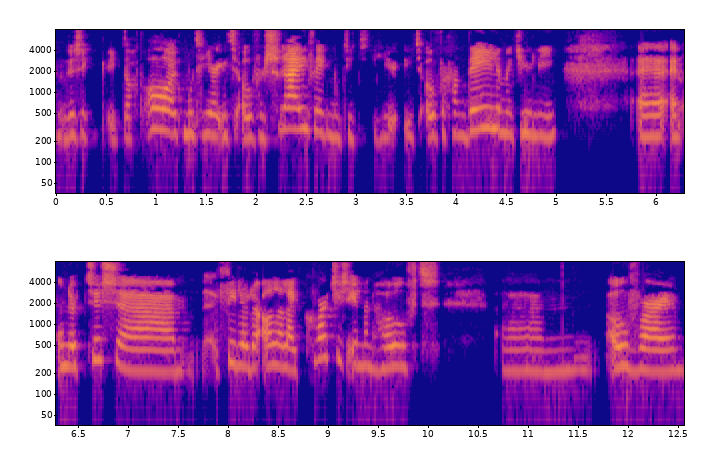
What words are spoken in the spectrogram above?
Dus ik, ik dacht, oh, ik moet hier iets over schrijven. Ik moet iets, hier iets over gaan delen met jullie. Uh, en ondertussen uh, vielen er allerlei kwartjes in mijn hoofd. Um, over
